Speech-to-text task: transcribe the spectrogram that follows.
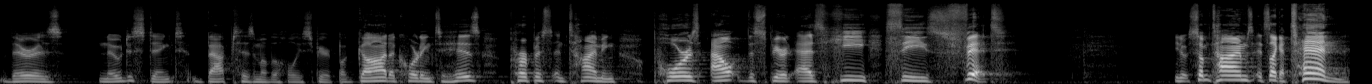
There is no distinct baptism of the Holy Spirit, but God, according to his purpose and timing, pours out the Spirit as he sees fit. You know, sometimes it's like a 10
